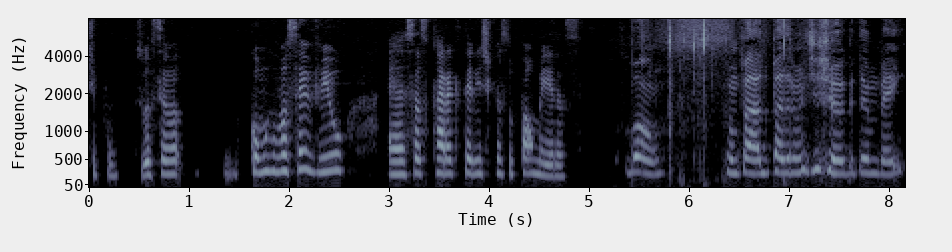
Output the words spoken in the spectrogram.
Tipo, você, como que você viu essas características do Palmeiras? Bom, vamos falar do padrão de jogo também.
